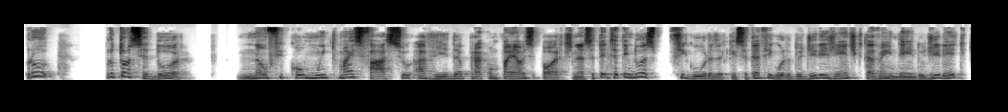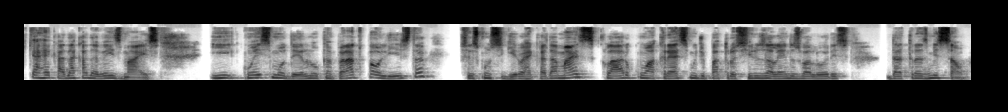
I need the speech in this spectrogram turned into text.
Para o torcedor, não ficou muito mais fácil a vida para acompanhar o esporte. Né? Você, tem, você tem duas figuras aqui. Você tem a figura do dirigente que está vendendo o direito que quer arrecadar cada vez mais. E com esse modelo, no Campeonato Paulista, vocês conseguiram arrecadar mais, claro, com o acréscimo de patrocínios além dos valores da transmissão.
